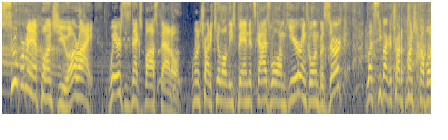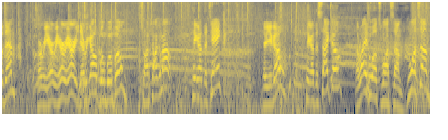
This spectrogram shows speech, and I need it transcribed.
Superman punch you. All right. Where's this next boss battle? I'm gonna try to kill all these bandits, guys, while I'm here and going berserk. Let's see if I can try to punch a couple of them. Hurry, hurry, hurry, hurry. There we go. Boom, boom, boom. That's what I'm talking about. Take out the tank. There you go. Take out the psycho. All right, who else wants some? You want some?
